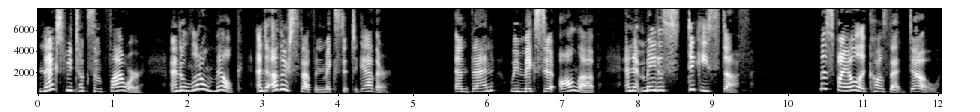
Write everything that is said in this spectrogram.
Next, we took some flour and a little milk and other stuff and mixed it together. And then we mixed it all up and it made a sticky stuff. Miss Viola calls that dough.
